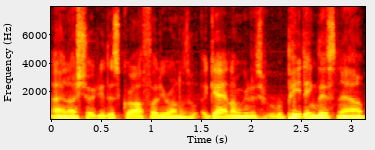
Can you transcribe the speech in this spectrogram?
And I showed you this graph earlier on. Again, I'm going to repeating this now.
